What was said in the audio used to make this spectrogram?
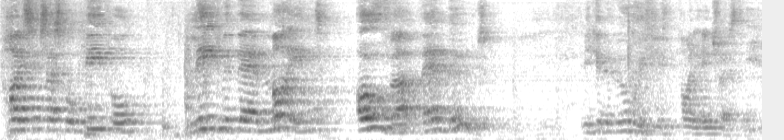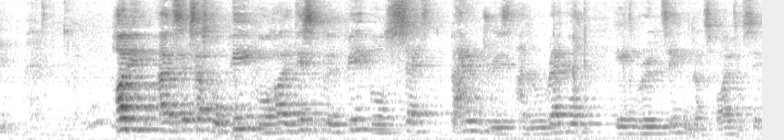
Highly successful people lead with their mind over their mood. You can ooh if you find it interesting. Highly uh, successful people, highly disciplined people set boundaries and revel in routine. That's five to six.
